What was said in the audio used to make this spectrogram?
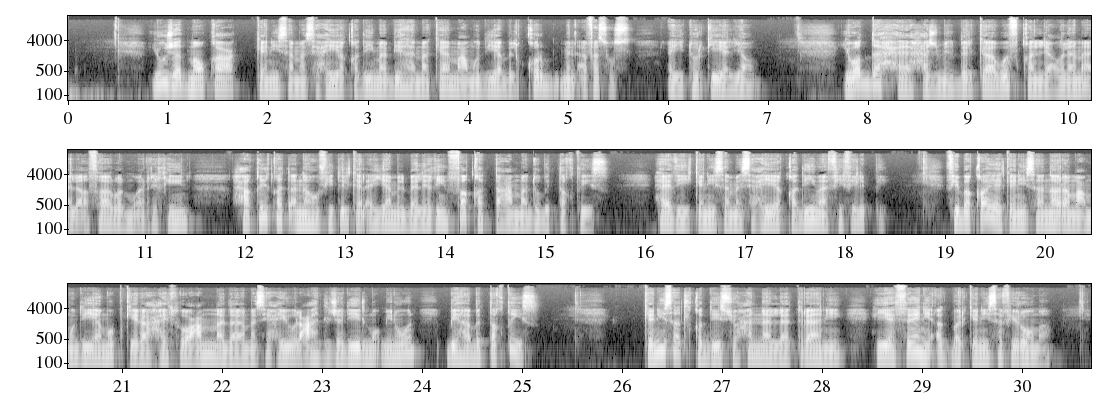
يوجد موقع كنيسة مسيحية قديمة بها مكان معمودية بالقرب من أفسس أي تركيا اليوم. يوضح حجم البركة وفقا لعلماء الآثار والمؤرخين حقيقة أنه في تلك الأيام البالغين فقط تعمدوا بالتقطيس هذه كنيسة مسيحية قديمة في فيليبي. في بقايا الكنيسة نرى معمودية مبكرة حيث عمد مسيحيو العهد الجديد المؤمنون بها بالتقطيس كنيسة القديس يوحنا اللاتراني هي ثاني أكبر كنيسة في روما.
